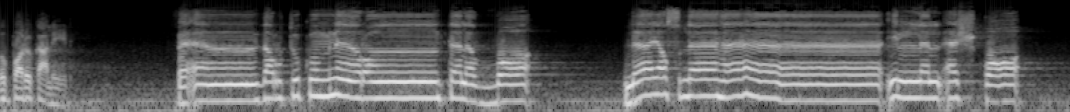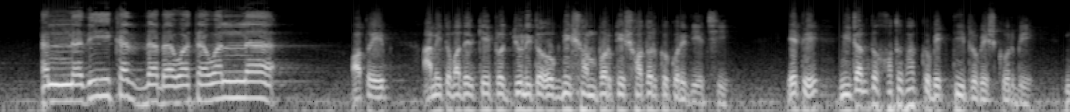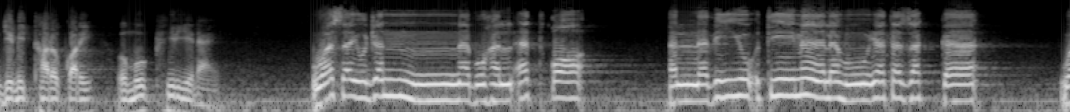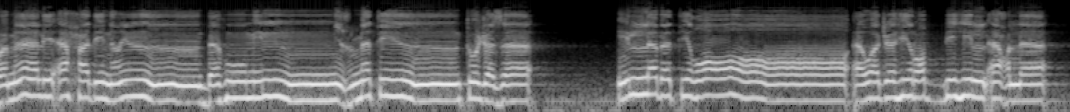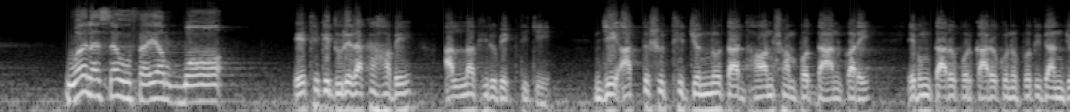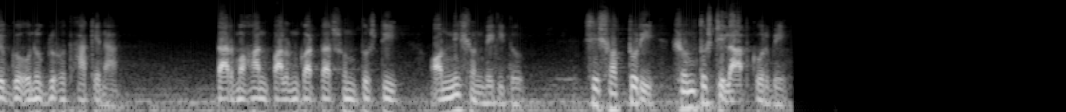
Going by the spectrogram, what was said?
ও পরকালের। অতএব আমি তোমাদেরকে প্রজ্বলিত অগ্নি সম্পর্কে সতর্ক করে দিয়েছি। এতে নিতান্ত হতভাগ্য ব্যক্তি প্রবেশ করবে যে মিথ্যারোপ করে ও মুখ ফিরিয়ে নেয়। وسيجنبها الأتقى الذي يؤتي ماله يتزكى وما لأحد عنده من نعمة تجزى إلا ابتغاء وجه ربه الأعلى ولسوف يرضى এ থেকে দূরে রাখা হবে আল্লাহ ভীরু ব্যক্তিকে যে আত্মশুদ্ধির জন্য তার ধন সম্পদ দান করে এবং তার উপর কারও কোনো প্রতিদানযোগ্য অনুগ্রহ থাকে না। তার মহান পালনকর্তার সন্তুষ্টি অন্বেষণ ব্যতীত। সে সত্তরই সন্তুষ্টি লাভ করবে।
